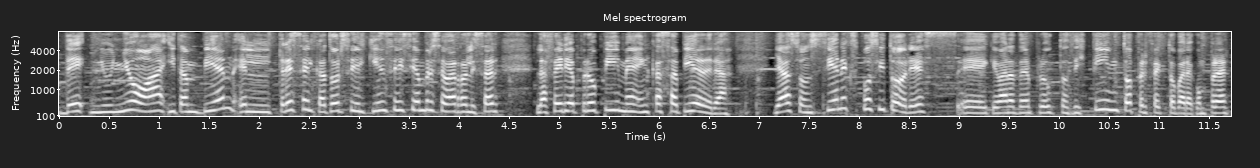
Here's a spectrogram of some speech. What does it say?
de Ñuñoa. Y también el 13, el 14 y el 15 de diciembre se va a realizar la feria ProPyme en Casa Piedra. Ya son 100 expositores eh, que van a tener productos distintos, perfecto para comprar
